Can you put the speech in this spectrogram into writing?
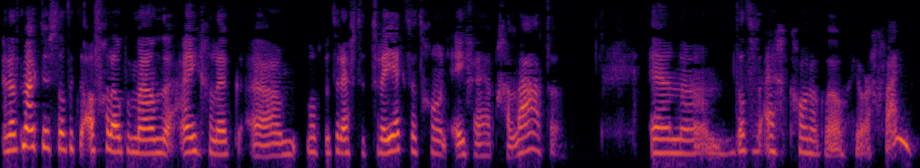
En dat maakt dus dat ik de afgelopen maanden eigenlijk, um, wat betreft het traject, het gewoon even heb gelaten. En um, dat is eigenlijk gewoon ook wel heel erg fijn.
